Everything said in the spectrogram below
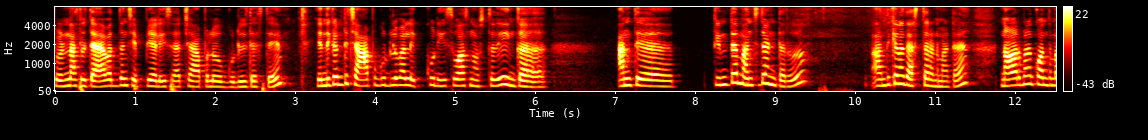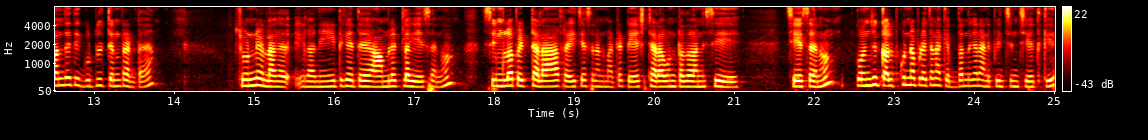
చూడండి అసలు తేవద్దని చెప్పాలి ఈసారి చేపలు గుడ్లు తెస్తే. ఎందుకంటే చేప గుడ్ల వల్ల ఎక్కువ నీసు వాసన వస్తుంది. ఇంకా అంత తింటే మంచిది అంటారు అందుకనే తెస్తారనమాట నార్మల్ కొంతమంది అయితే గుడ్లు తినరంట. చూడండి ఇలాగ ఇలా నీట్గా అయితే ఆమ్లెట్ లాగా వేసాను. సిమ్లో పెట్టి అలా ఫ్రై చేశాను అనమాట టేస్ట్ ఎలా ఉంటుందో అనేసి చేశాను. కొంచెం కలుపుకున్నప్పుడు అయితే నాకు ఇబ్బందిగా అనిపించింది చేతికి.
